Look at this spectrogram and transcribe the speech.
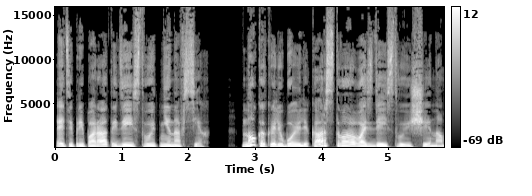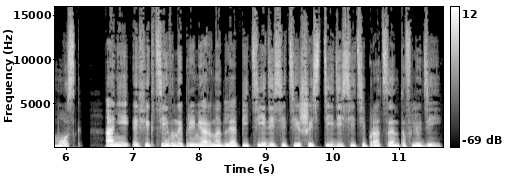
Эти препараты действуют не на всех, но, как и любое лекарство, воздействующее на мозг, они эффективны примерно для 50-60% людей.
